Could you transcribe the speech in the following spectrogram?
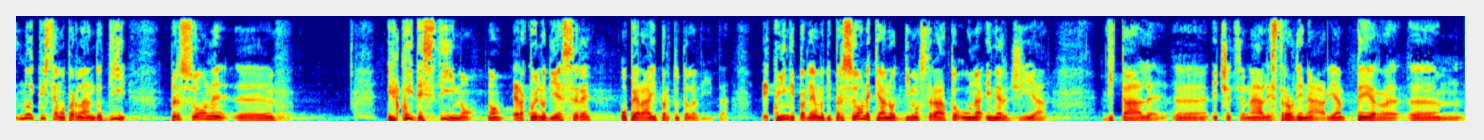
Noi qui stiamo parlando di persone eh, il cui destino no? era quello di essere operai per tutta la vita. E quindi parliamo di persone che hanno dimostrato una energia vitale, eh, eccezionale, straordinaria per ehm,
